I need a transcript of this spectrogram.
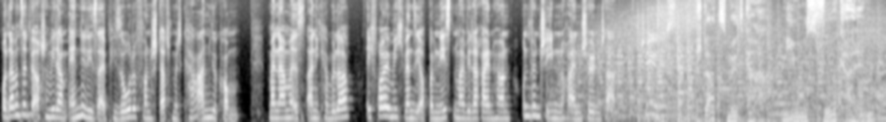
Und damit sind wir auch schon wieder am Ende dieser Episode von Stadt mit K angekommen. Mein Name ist Annika Müller. Ich freue mich, wenn Sie auch beim nächsten Mal wieder reinhören und wünsche Ihnen noch einen schönen Tag. Tschüss. Stadt mit K. News für Köln.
